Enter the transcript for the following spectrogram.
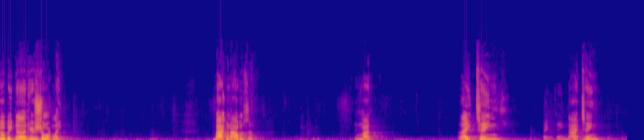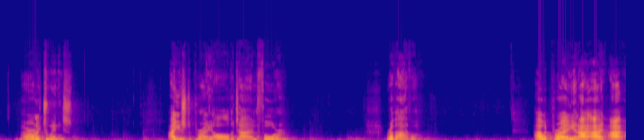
We'll be done here shortly. Back when I was uh, in my late teens, 18, 19, my early 20s, I used to pray all the time for revival. I would pray, and I, I, I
